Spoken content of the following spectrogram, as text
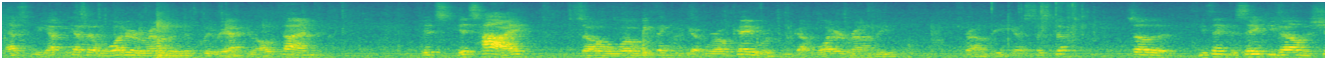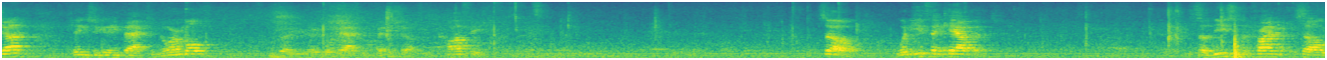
that's, we have to have that water around the nuclear reactor all the time. It's, it's high, so uh, we think we got, we're okay. We're, we've got water around the, around the uh, system. So the, you think the safety valve is shut, things are getting back to normal, so you're going to go back and finish up your coffee. So, what do you think happened? So these are the prime, so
